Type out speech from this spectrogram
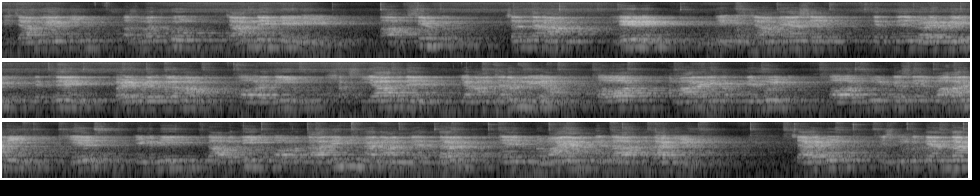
اس جامعہ کی کو جاننے کے لیے آپ صرف چند نام لے لیں کہ اس جامعہ سے کتنے بڑے بڑی کتنے بڑے بڑے علماء اور عظیم شخصیات نے یہاں جنم لیا اور ہمارے اپنے ملک اور ملک سے باہر بھی یہ علمی دعوتی اور تعلیمی میدان کے اندر ایک نمایاں کردار ادا کیا چاہے وہ اس ملک کے اندر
